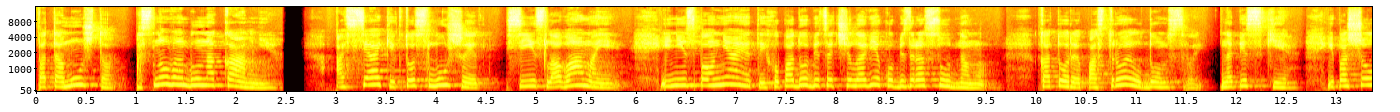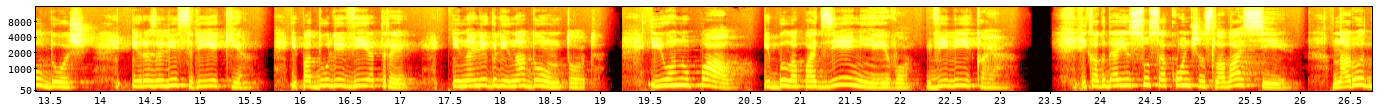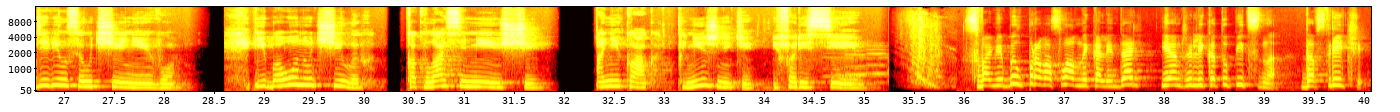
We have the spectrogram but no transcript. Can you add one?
потому что основан был на камне. А всякий, кто слушает сии слова мои и не исполняет их, уподобится человеку безрассудному, который построил дом свой на песке, и пошел дождь, и разлились реки, и подули ветры, и налегли на дом тот. И он упал, и было падение его великое. И когда Иисус окончил слова сии, народ дивился учению его, ибо он учил их, как власть имеющий, а не как книжники и фарисеи. С вами был православный календарь и Анжелика Тупицына. До встречи!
